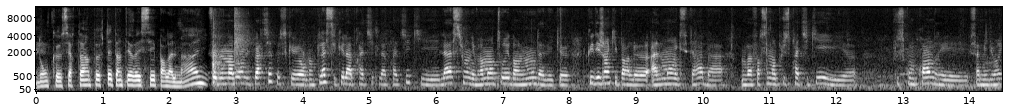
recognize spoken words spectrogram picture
Donc euh, certains peuvent être intéressés par l'Allemagne. Ça donne un peu envie de partir parce qu'en classe, c'est que la pratique, la pratique. Et là, si on est vraiment entouré dans le monde avec euh, que des gens qui parlent allemand, etc., bah, on va forcément plus pratiquer et plus comprendre et s'améliorer.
